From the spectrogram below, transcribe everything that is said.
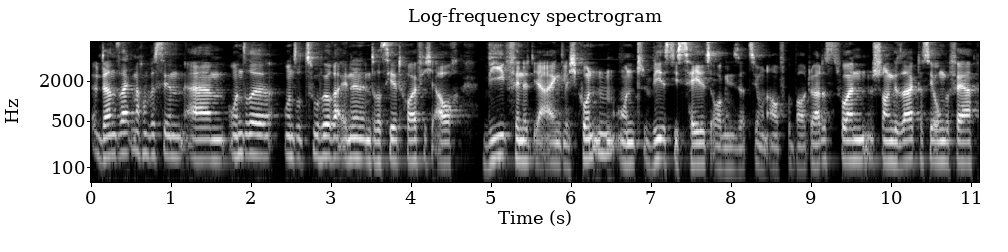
dann sag noch ein bisschen, ähm, unsere, unsere ZuhörerInnen interessiert häufig auch, wie findet ihr eigentlich Kunden und wie ist die Sales-Organisation aufgebaut? Du hattest vorhin schon gesagt, dass ihr ungefähr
